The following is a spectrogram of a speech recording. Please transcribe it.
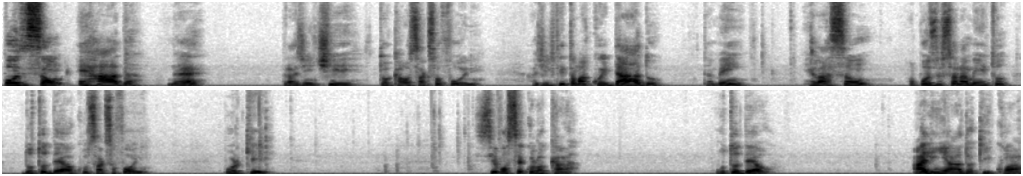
Posição errada, né? Pra gente tocar o saxofone. A gente tem que tomar cuidado também em relação ao posicionamento do tudel com o saxofone. Por quê? Se você colocar o tudel alinhado aqui com a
